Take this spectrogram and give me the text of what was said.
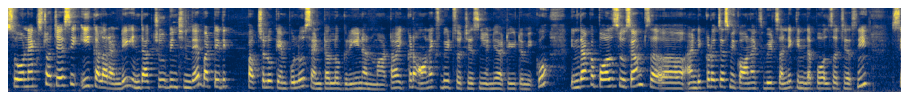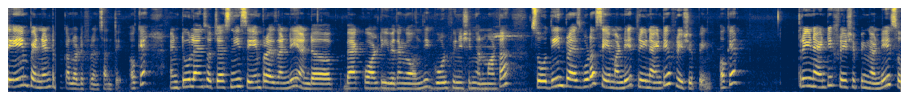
So next వచ్చేసి ఈ కలర్ అండి. ఇందాక చూపించిందే బట్ ఇది పచ్చలు కెంపులు సెంటర్లో గ్రీన్ అనమాట ఇక్కడ ఆనెక్స్ బీట్స్ వచ్చేసినాయండి అటు ఇటు మీకు. ఇందాక పర్ల్స్ చూసాం అండ్ ఇక్కడ వచ్చేసి మీకు ఆనెక్స్ బీట్స్ అండి కింద పర్ల్స్ వచ్చేసి సేమ్ పెండెంట్ కలర్ డిఫరెన్స్ అంతే ఓకే? అండ్ టూ లైన్స్ వచ్చేసినాయి సేమ్ ప్రైస్ అండి. అండ్ uh, బ్యాక్ క్వాలిటీ ఈ విధంగా ఉంది గోల్డ్ ఫినిషింగ్ అనమాట సో దీని ప్రైస్ కూడా సేమ్ అండి three ninety free shipping okay? Three ninety free shipping అండి. సో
